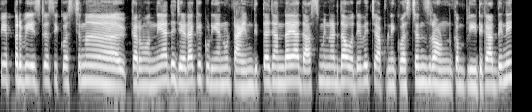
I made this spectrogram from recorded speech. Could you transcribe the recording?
ਪੇਪਰ ਬੇਸਡ ਅਸੀਂ ਕੁਐਸਚਨ ਕਰਵਾਉਂਦੇ ਆ ਤੇ ਜਿਹੜਾ ਕਿ ਕੁੜੀਆਂ ਨੂੰ ਟਾਈਮ ਦਿੱਤਾ ਜਾਂਦਾ ਆ 10 ਮਿੰਟ ਦਾ ਉਹਦੇ ਵਿੱਚ ਆਪਣੇ ਕੁਐਸਚਨਸ ਰਾਉਂਡ ਕੰਪਲੀਟ ਕਰਦੇ ਨੇ।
